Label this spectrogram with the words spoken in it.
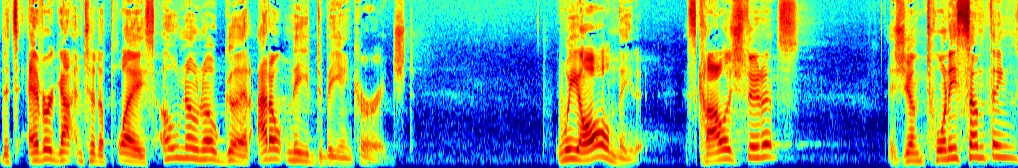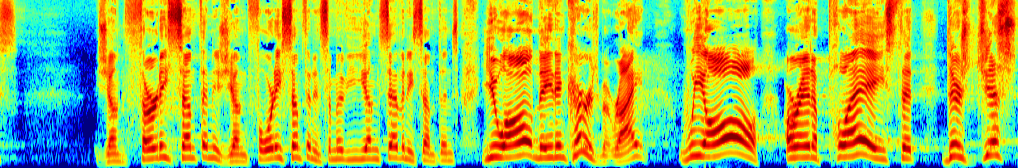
that's ever gotten to the place, oh, no, no, good. I don't need to be encouraged. We all need it. As college students, as young 20 somethings, as young 30 something, as young 40 something, and some of you young 70 somethings, you all need encouragement, right? We all are at a place that there's just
